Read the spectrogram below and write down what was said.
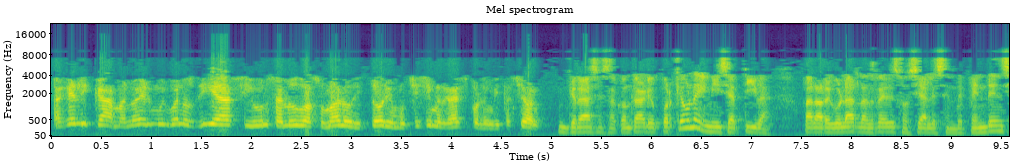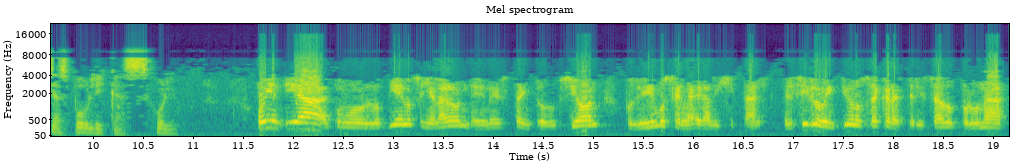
Angélica, Manuel, muy buenos días y un saludo a su amable auditorio. Muchísimas gracias por la invitación. Gracias, al contrario. ¿Por qué una iniciativa para regular las redes sociales en dependencias públicas, Julio? Hoy en día, como bien lo señalaron en esta introducción, pues vivimos en la era digital. El siglo XXI se ha caracterizado por una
